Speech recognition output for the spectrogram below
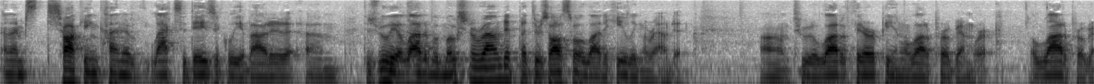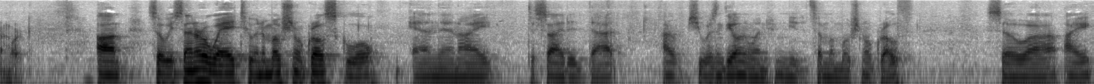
and I'm talking kind of lackadaisically about it. Um, there's really a lot of emotion around it, but there's also a lot of healing around it um, through a lot of therapy and a lot of program work. A lot of program work. Um, so we sent her away to an emotional growth school, and then I decided that I, she wasn't the only one who needed some emotional growth. So uh, I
